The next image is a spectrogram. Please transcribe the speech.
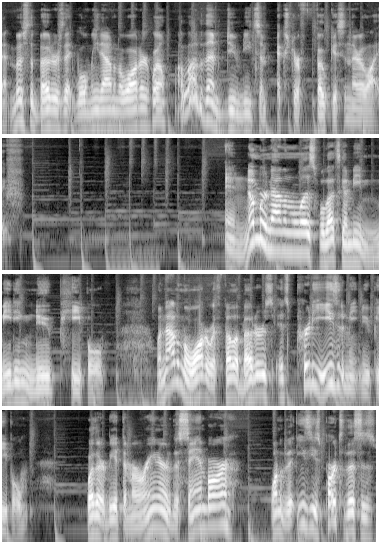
that most of the boaters that we'll meet out on the water, well, a lot of them do need some extra focus in their life. And number nine on the list, well, that's going to be meeting new people. When out on the water with fellow boaters, it's pretty easy to meet new people. Whether it be at the marina or the sandbar, one of the easiest parts of this is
